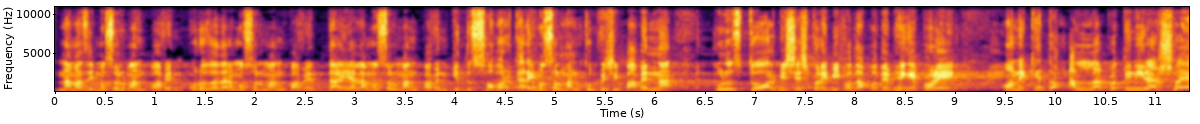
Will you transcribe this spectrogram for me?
নামাজি মুসলমান পাবেন, রোজাদার মুসলমান পাবেন, দাঁড়িয়ালা মুসলমান পাবেন, কিন্তু সবরকারী মুসলমান খুব বেশি পাবেন না। হুলস্থুল বিশেষ করে বিপদ আপদে ভেঙে পড়ে অনেকে তো আল্লাহর প্রতি নিরাশ হয়ে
